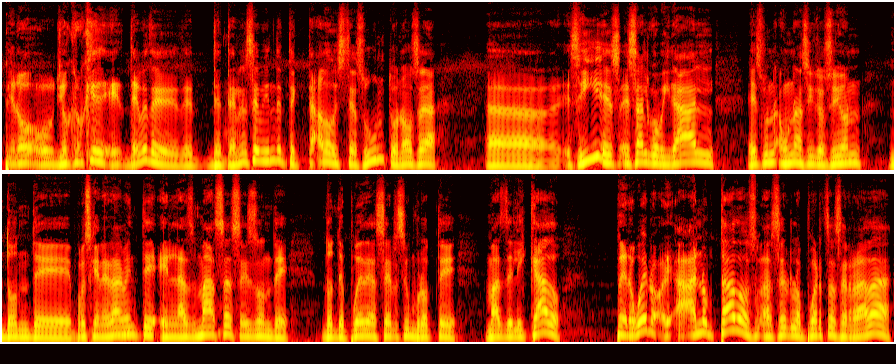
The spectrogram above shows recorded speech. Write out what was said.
pero yo creo que debe de, tenerse bien detectado este asunto, ¿no? O sea, ah, sí, es, es, algo viral, es una, una situación donde, pues generalmente en las masas es donde donde puede hacerse un brote más delicado. Pero bueno, eh, han optado a hacerlo a puerta cerrada.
